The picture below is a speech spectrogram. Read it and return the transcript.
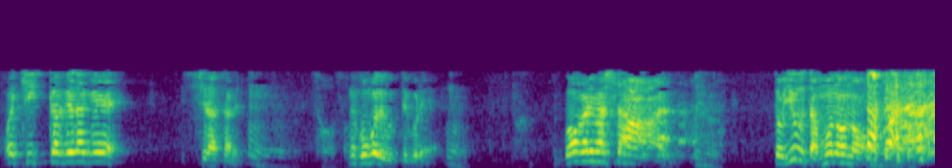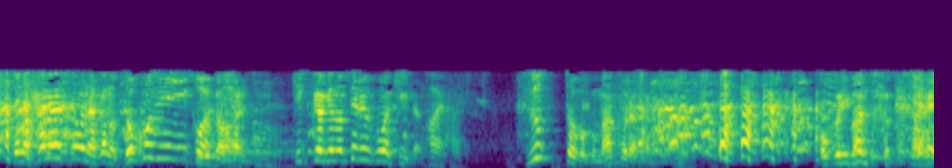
これきっかけだけ知らされて。うんそうでここで打ってくれ。うん。うん「わかりました」うん。と言うたもののこの話の中のどこに来るか分かるん。ですうん。きっかけのセリフは聞いたはいはい。ずっと僕枕から。送りバントの抱えて。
